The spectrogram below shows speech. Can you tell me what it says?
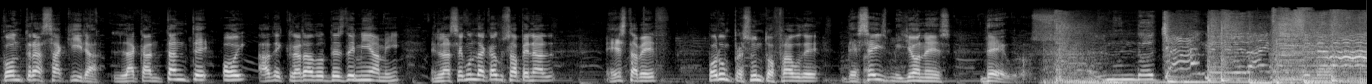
contra Shakira. La cantante hoy ha declarado desde Miami en la segunda causa penal, esta vez por un presunto fraude de 6 millones de euros. El mundo ya me da igual si te.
